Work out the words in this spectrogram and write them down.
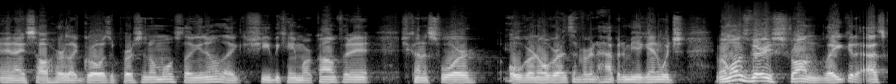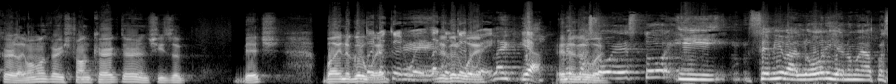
and I saw her like grow as a person almost. Like you know, like she became more confident. She kind of swore over and over, "It's never gonna happen to me again." Which my mom's very strong. Like you could ask her. Like my mom's very strong character, and she's a bitch, but in a good But way. in a good way. In Like a a good good way. way. Like, Yeah. In me a good pasó way. esto y sé mi valor y ya no me va a pasar.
